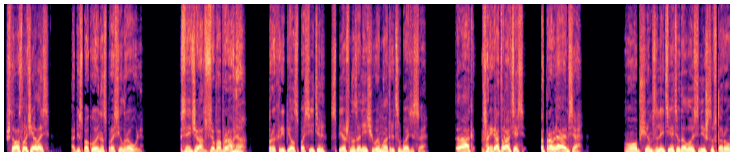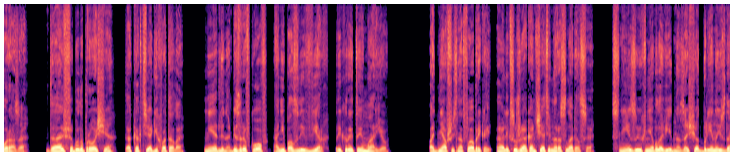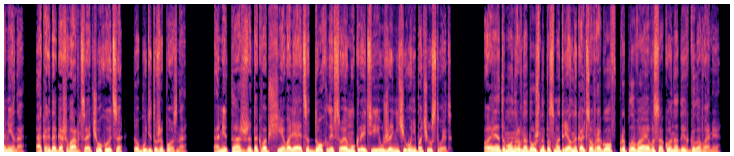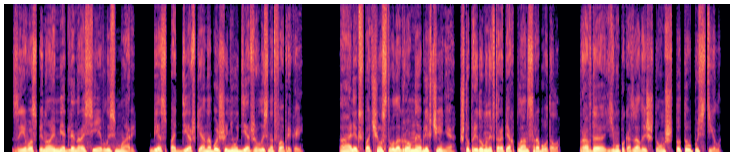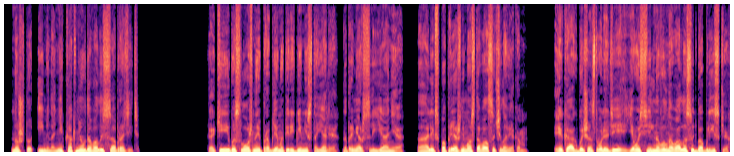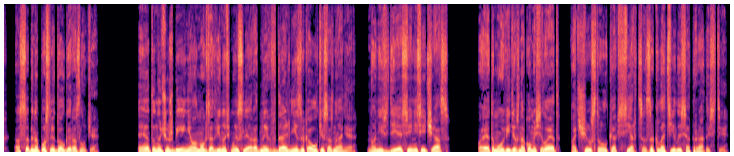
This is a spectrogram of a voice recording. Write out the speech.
«Что случилось?» — обеспокоенно спросил Рауль. «Сейчас все поправлю», — прохрипел спаситель, спешно залечивая матрицу базиса. «Так, приготовьтесь! Отправляемся!» В общем, взлететь удалось лишь со второго раза. Дальше было проще, так как тяги хватало. Медленно, без рывков, они ползли вверх, прикрытые марью. Поднявшись над фабрикой, Алекс уже окончательно расслабился. Снизу их не было видно за счет блина из домена, а когда гашварцы очухаются, то будет уже поздно. А метаж же так вообще валяется дохлый в своем укрытии и уже ничего не почувствует. Поэтому он равнодушно посмотрел на кольцо врагов, проплывая высоко над их головами. За его спиной медленно рассеивалась марь. Без поддержки она больше не удерживалась над фабрикой. Алекс почувствовал огромное облегчение, что придуманный в торопях план сработал. Правда, ему показалось, что он что-то упустил, но что именно никак не удавалось сообразить. Какие бы сложные проблемы перед ним ни стояли, например, слияние, Алекс по-прежнему оставался человеком. И как большинство людей, его сильно волновала судьба близких, особенно после долгой разлуки. Это на чужбине он мог задвинуть мысли о родных в дальние закоулки сознания, но не здесь и не сейчас. Поэтому, увидев знакомый силуэт, почувствовал, как сердце заколотилось от радости.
